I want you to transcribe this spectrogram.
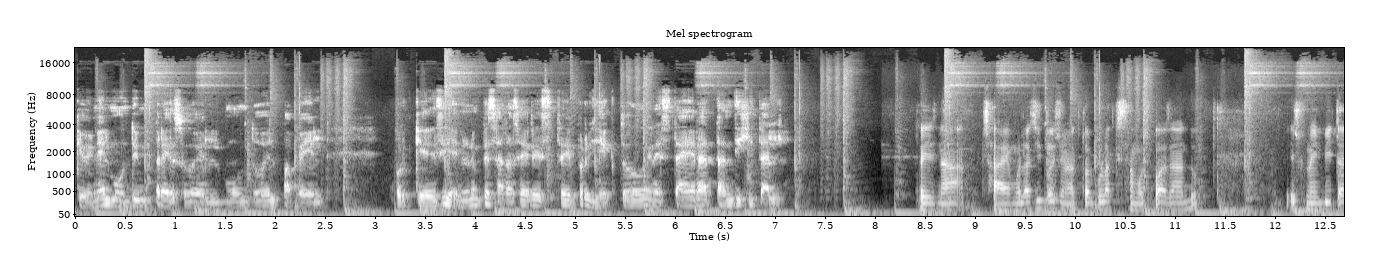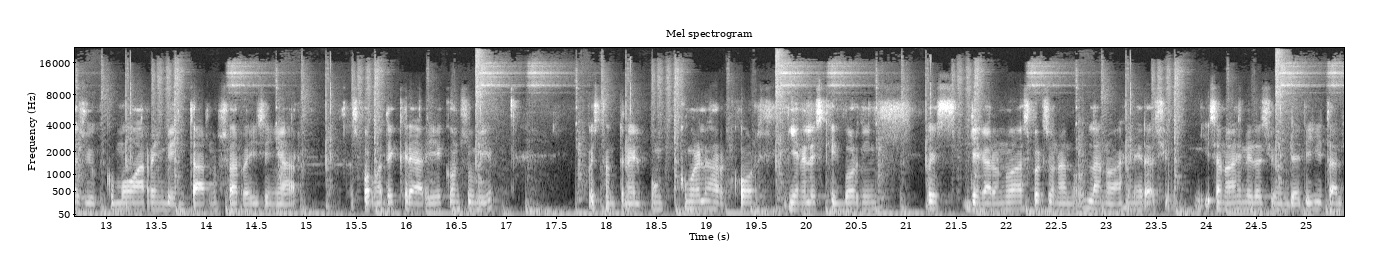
que viene del mundo impreso, del mundo del papel. ¿Por qué decidieron empezar a hacer este proyecto en esta era tan digital? Pues nada, sabemos la situación actual por la que estamos pasando. Es una invitación como a reinventarnos, a rediseñar las formas de crear y de consumir. Pues tanto en el punk como en el hardcore y en el skateboarding, pues llegaron nuevas personas, ¿no? la nueva generación. Y esa nueva generación ya es digital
